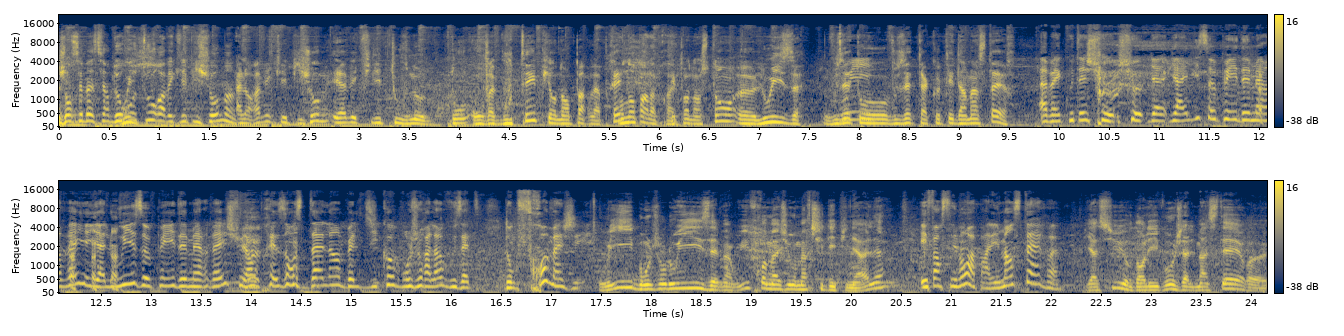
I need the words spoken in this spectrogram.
Jean-Sébastien, de Oui. retour avec les pichaumes. Alors avec les pichaumes et avec Philippe Touvenot, dont on va goûter, puis on en parle après. On en parle après. Et pendant ce temps, euh, Louise, vous, êtes Oui. au- vous êtes à côté d'un Minster. Ah bah écoutez, il y, a- il y a Alice au Pays des Merveilles et il y a Louise au Pays des Merveilles. Je suis en présence d'Alain Beldico. Bonjour Alain, vous êtes donc fromager. Oui, bonjour Louise. Eh ben oui, fromager au marché d'Épinal. Et forcément, on va parler Minster. Bien sûr, dans les Vosges, à le Minster, euh,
